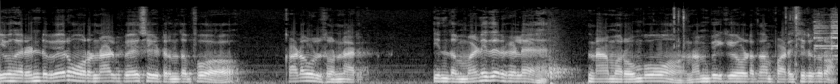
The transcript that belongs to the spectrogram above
இவங்க ரெண்டு பேரும் ஒரு நாள் பேசிக்கிட்டு இருந்தப்போ கடவுள் சொன்னார் இந்த மனிதர்களை நாம் ரொம்பவும் நம்பிக்கையோடு தான் படைச்சிருக்கிறோம்.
